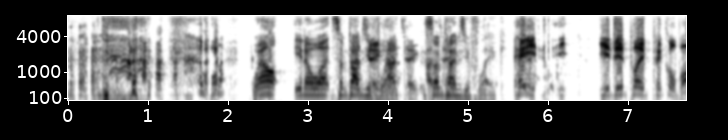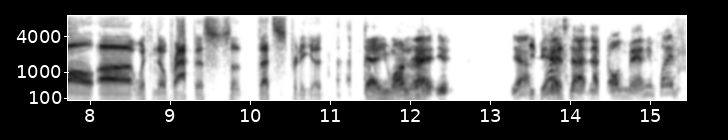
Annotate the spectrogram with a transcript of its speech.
well, you know what? Sometimes you take, flake. hot take, hot Sometimes you flake. Hey, you, you did play pickleball uh, with no practice, so that's pretty good. Yeah, you won, right? Yeah, you, yeah. You did. Against that that old man you played.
